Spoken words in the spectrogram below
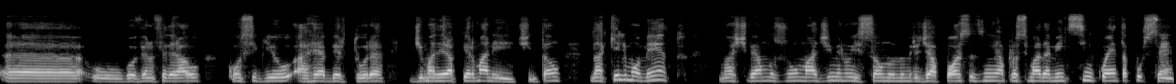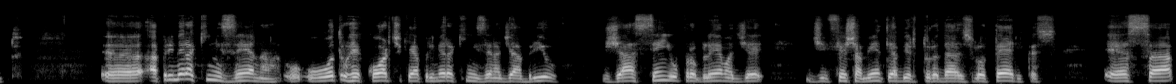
uh, o governo federal conseguiu a reabertura de maneira permanente. Então, naquele momento, nós tivemos uma diminuição no número de apostas em aproximadamente 50%. Uh, ah, a primeira quinzena, o, o, outro recorte, que é a primeira quinzena de abril, já sem o problema de, de fechamento e abertura das lotéricas, essa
